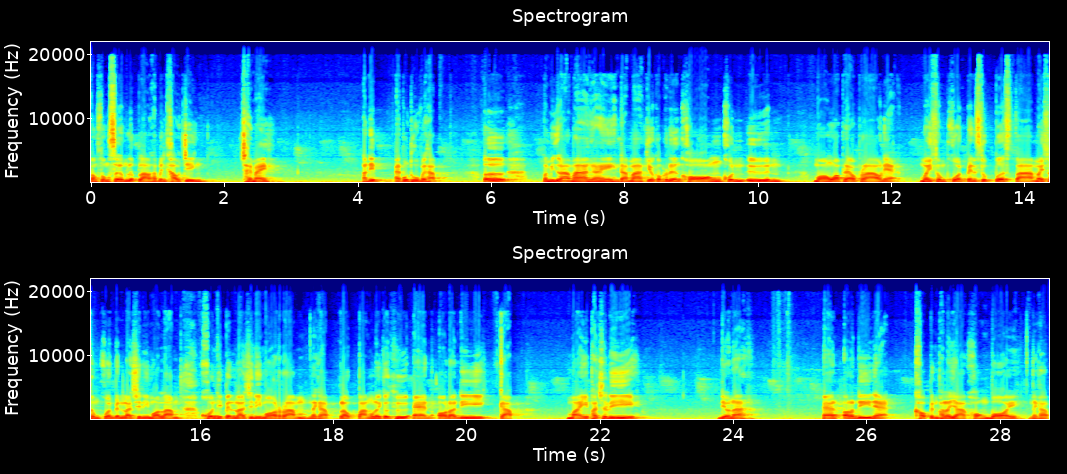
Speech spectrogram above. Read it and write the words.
ต้องส่งเสริมหรือเปล่าถ้าเป็นข่าวจริง ใช่ไหมอันนี้แอดพูดถูกไหมครับ เออ มันมีดราม่าไงดราม่าเกี่ยวกับเรื่องของคนอื่น มองว่าแพรวๆเนี่ยไม่สมควรเป็นซูเปอร์สตาร์ไม่สมควรเป็นราชินีหมอลำ คนที่เป็นราชินีหมอรำนะครับ แล้วปังเลยก็คือแอนอรดีกับใหม่พัชรี เดี๋ยวนะ แอนอรดีเนี่ยเขาเป็นภรรยาของบอยนะครับ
